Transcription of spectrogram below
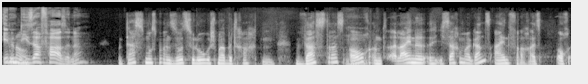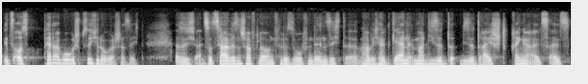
in genau. dieser Phase, ne? Und das muss man soziologisch mal betrachten. Was das mhm. auch, und alleine, ich sage mal ganz einfach, als auch jetzt aus pädagogisch-psychologischer Sicht, also ich als Sozialwissenschaftler und Philosoph in der Hinsicht, äh, habe ich halt gerne immer diese, diese drei Stränge als, als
